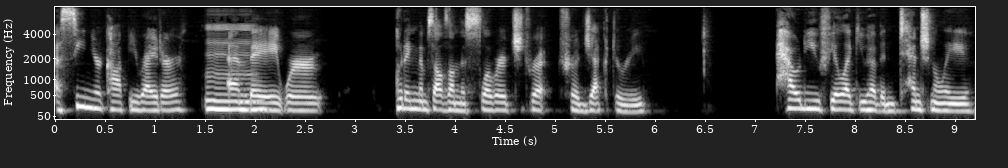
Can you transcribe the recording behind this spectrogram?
a senior copywriter. Mm. And they were putting themselves on this slower tra- trajectory. How do you feel like you have intentionally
